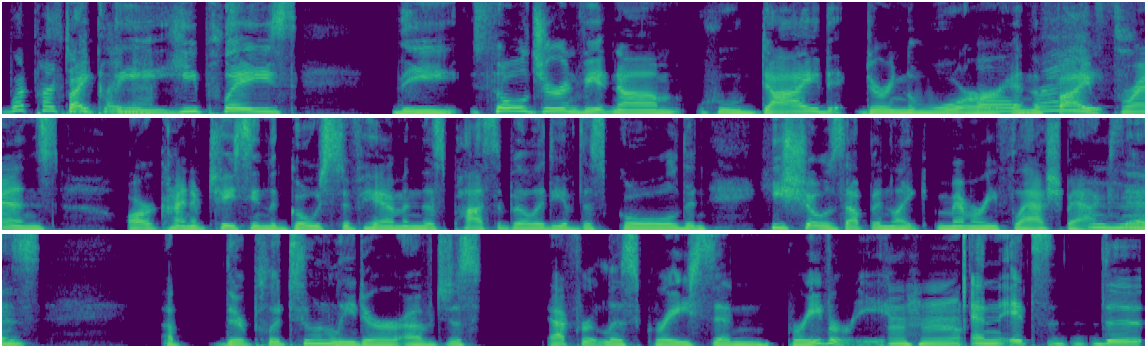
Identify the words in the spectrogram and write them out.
What part did he Spike play Lee. He plays the soldier in Vietnam who died during the war, Oh, and the right. five friends are kind of chasing the ghost of him and this possibility of this gold. And he shows up in like memory flashbacks Mm-hmm. as a, their platoon leader of just effortless grace and bravery. and it's the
